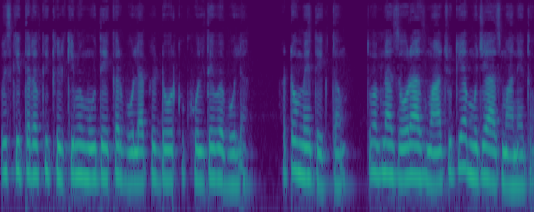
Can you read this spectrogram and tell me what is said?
وہ اس کی طرف کی کھڑکی میں منہ دیکھ کر بولا، پھر ڈور کو کھولتے ہوئے بولا، ہٹو میں دیکھتا ہوں۔ تم اپنا زور آزما چکی اب مجھے آزمانے دو۔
